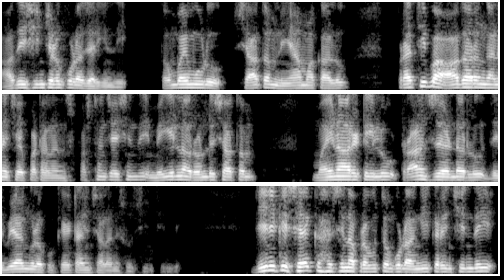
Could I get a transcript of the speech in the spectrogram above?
ఆదేశించడం కూడా జరిగింది. తొంభై మూడు శాతం నియామకాలు ప్రతిభ ఆధారంగానే చేపట్టాలని స్పష్టం చేసింది. మిగిలిన రెండు శాతం మైనారిటీలు ట్రాన్స్జెండర్లు దివ్యాంగులకు కేటాయించాలని సూచించింది. దీనికి షేక్ హసీనా ప్రభుత్వం కూడా అంగీకరించింది.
